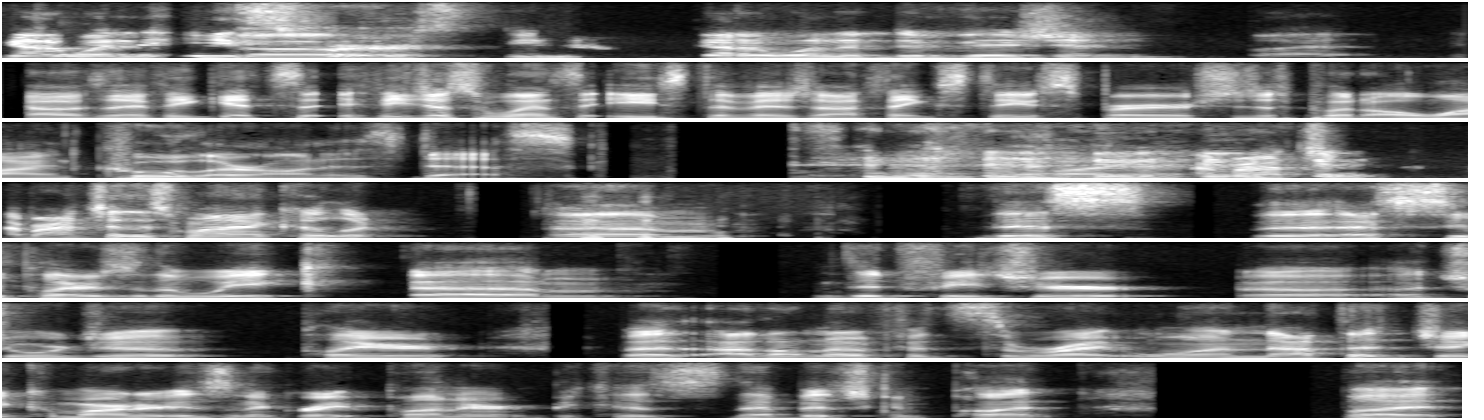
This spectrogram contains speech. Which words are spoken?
gotta win the East Uh. first, you know. Gotta win a division, but Oh, so if he gets if he just wins the East Division, I think Steve Spurrier should just put a wine cooler on his desk. I brought you. I brought you this wine cooler. Um, this the SEC Players of the Week um, did feature uh, a Georgia player, but I don't know if it's the right one. Not that Jay Camarda isn't a great punter because that bitch can punt, but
